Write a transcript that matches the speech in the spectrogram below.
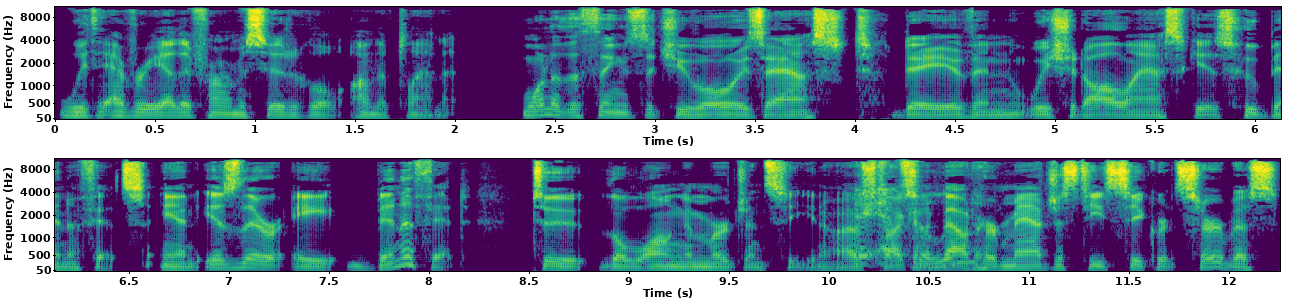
with every other pharmaceutical on the planet. One of the things that you've always asked, Dave, and we should all ask is who benefits? And is there a benefit to the long emergency? You know, I was Hey, talking about. Her Majesty's Secret Service,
